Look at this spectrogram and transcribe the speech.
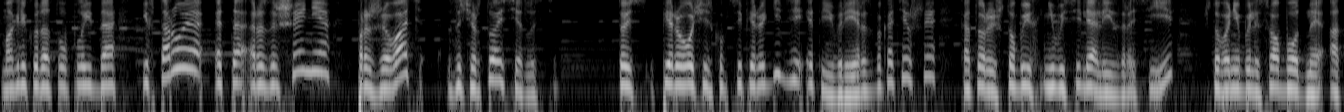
могли куда-то уплыть, да. И второе, это разрешение проживать за чертой оседлости. То есть, в первую очередь, купцы первой гильдии – это евреи разбогатевшие, которые, чтобы их не выселяли из России, чтобы они были свободны от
